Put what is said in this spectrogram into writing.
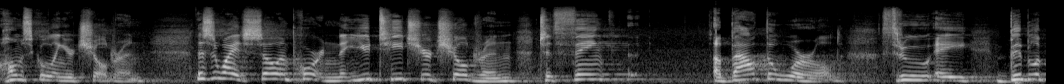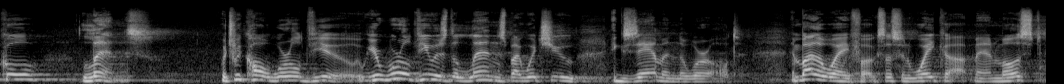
homeschooling your children, this is why it's so important that you teach your children to think about the world through a biblical lens which we call worldview. Your worldview is the lens by which you examine the world. And by the way, folks, listen, wake up, man. Most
